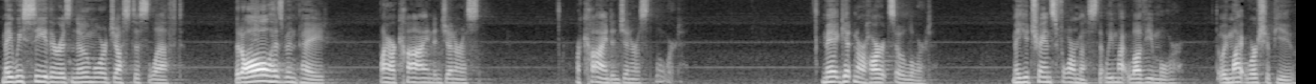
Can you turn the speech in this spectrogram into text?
may we see there is no more justice left, that all has been paid by our kind and generous, our kind and generous Lord. May it get in our hearts, O oh Lord May you transform us that we might love you more, that we might worship you.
